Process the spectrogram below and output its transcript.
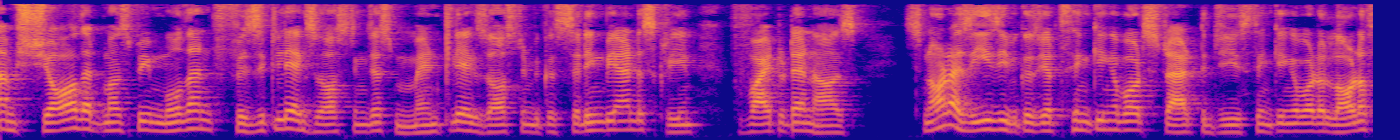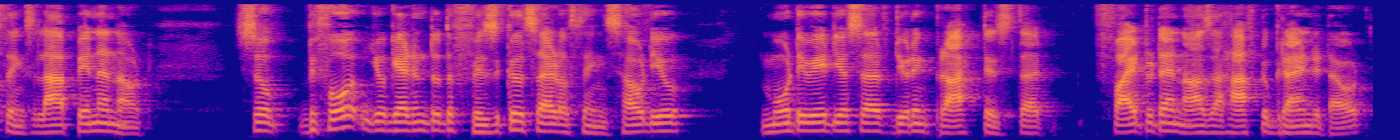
i'm sure that must be more than physically exhausting just mentally exhausting because sitting behind a screen for 5 to 10 hours it's not as easy because you're thinking about strategies thinking about a lot of things lap in and out so before you get into the physical side of things how do you motivate yourself during practice that five to ten hours I have to grind it out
